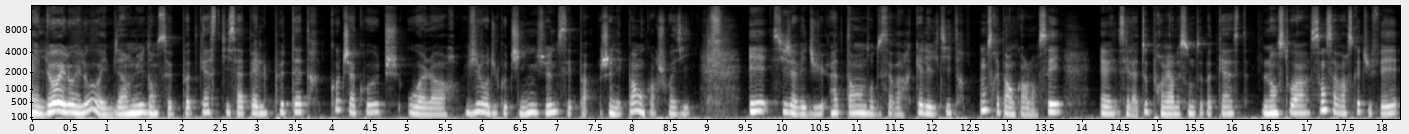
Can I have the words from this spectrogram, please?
Hello, hello, hello et bienvenue dans ce podcast qui s'appelle peut-être coach à coach ou alors vivre du coaching, je ne sais pas, je n'ai pas encore choisi. Et si j'avais dû attendre de savoir quel est le titre, on ne serait pas encore lancé. Et c'est la toute première leçon de ce podcast. Lance-toi sans savoir ce que tu fais,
